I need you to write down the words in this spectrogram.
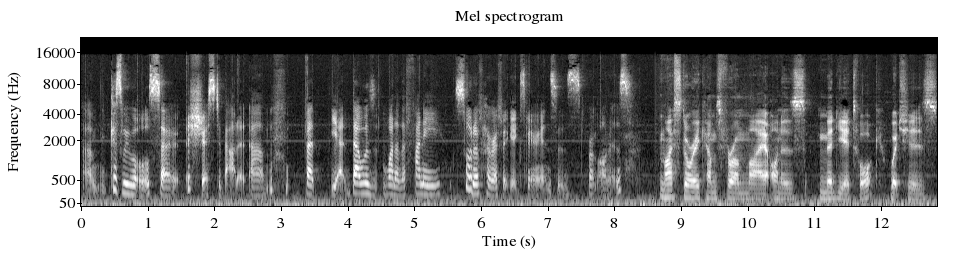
because um, we were all so stressed about it. Um, but yeah, that was one of the funny, sort of horrific experiences from honours. My story comes from my honours mid year talk, which is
